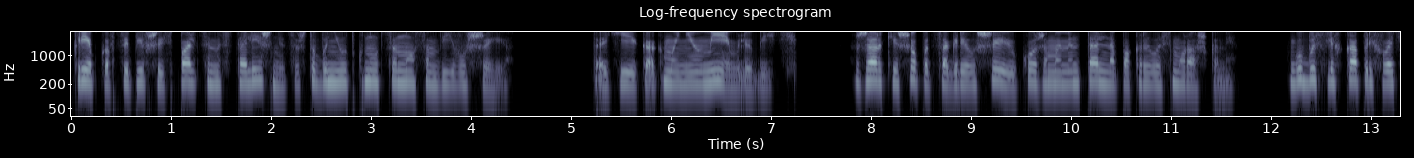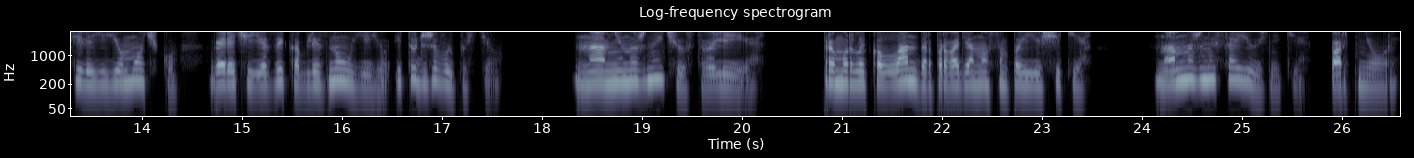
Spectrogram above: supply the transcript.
крепко вцепившись пальцами в столешницу, чтобы не уткнуться носом в его шею. «Такие, как мы, не умеем любить». Жаркий шепот согрел шею, кожа моментально покрылась мурашками. Губы слегка прихватили ее мочку, горячий язык облизнул ее и тут же выпустил. «Нам не нужны чувства, Лия», — промурлыкал Ландер, проводя носом по ее щеке. «Нам нужны союзники, партнеры.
